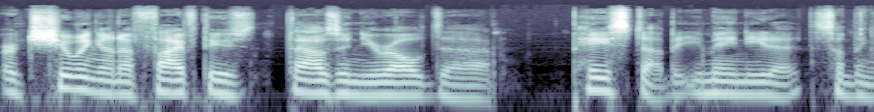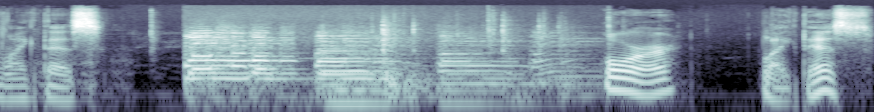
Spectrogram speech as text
or chewing on a 5,000 year old uh, pay stub, but you may need a, something like this. Or like this.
